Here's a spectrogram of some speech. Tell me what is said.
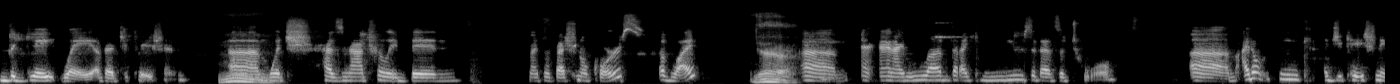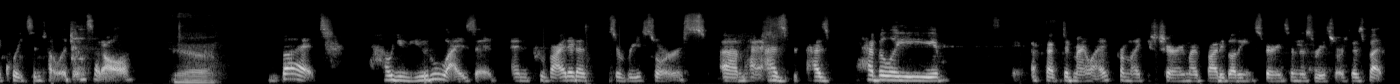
the gateway of education mm. um, which has naturally been my professional course of life. Yeah. Um, and, and, I love that I can use it as a tool. Um, I don't think education equates intelligence at all. Yeah. But how you utilize it and provide it as a resource um, has has heavily affected my life from like sharing my bodybuilding experience and those resources. But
